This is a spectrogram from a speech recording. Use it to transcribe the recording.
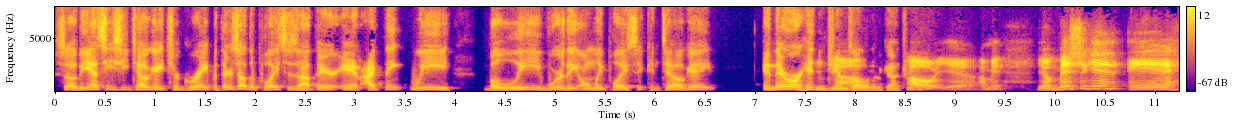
So the SEC tailgates are great, but there's other places out there. And I think we believe we're the only place that can tailgate. And there are hidden gems all over the country. Oh yeah, I mean, you know, Michigan, eh?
